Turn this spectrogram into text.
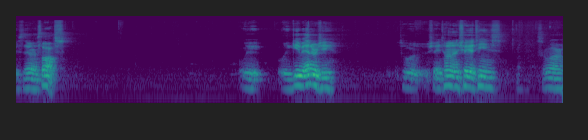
with their thoughts. We, we give energy to shaitan and shayateens through our.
